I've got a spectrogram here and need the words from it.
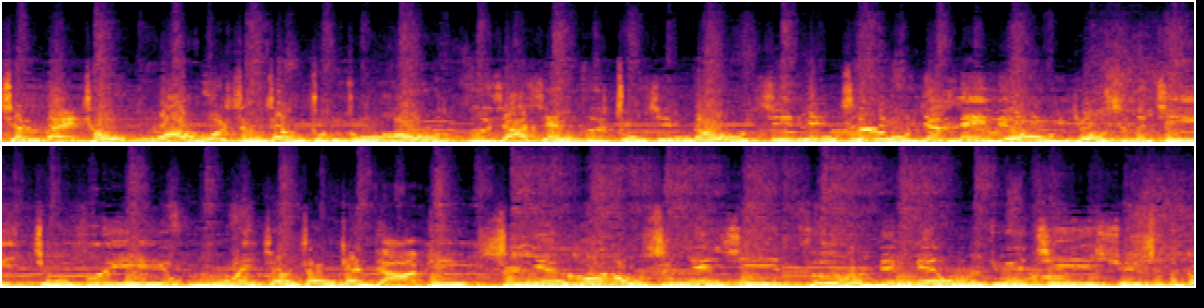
千百愁，花果山上种诸侯，紫霞仙子触心头，西天之路眼泪流。酉时的鸡青丝衣，无为江山战甲披。十年河东十年西，此恨绵绵无绝期。戌时的狗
